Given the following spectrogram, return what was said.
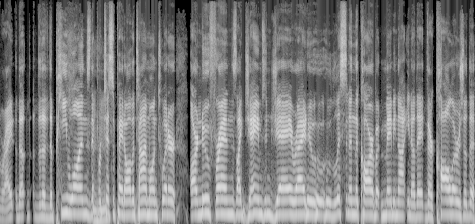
right? The the the P ones that Mhm. participate all the time on Twitter, our new friends like James and Jay, right? Who who who listen in the car, but maybe not. You know, they they're callers of the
